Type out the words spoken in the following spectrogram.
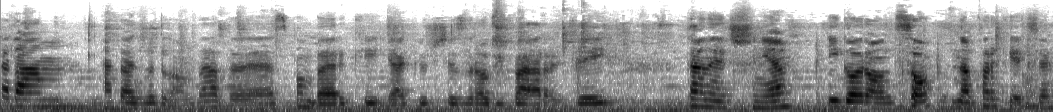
Tadam! A tak wygląda bez bomberki, jak już się zrobi bardziej tanecznie i gorąco na parkiecie.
